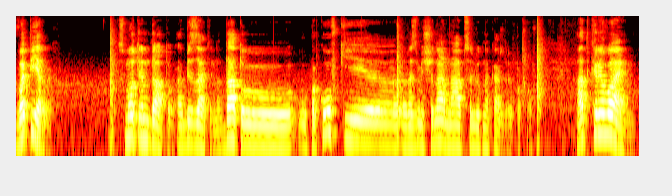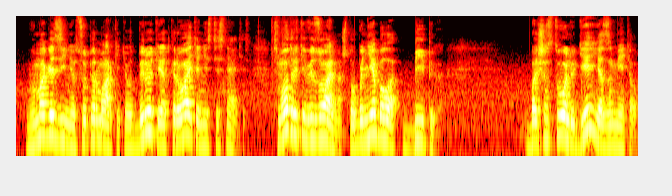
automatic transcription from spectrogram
Во-первых, смотрим дату обязательно. Дату упаковки э, размещена на абсолютно каждой упаковке. Открываем в магазине, в супермаркете. Вот берете и открывайте, не стесняйтесь. Смотрите визуально, чтобы не было битых. Большинство людей, я заметил,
